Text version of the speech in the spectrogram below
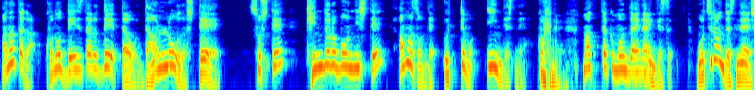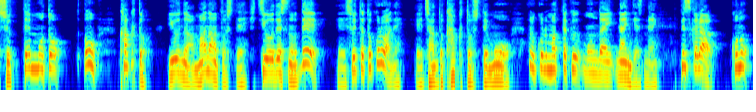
あなたがこのデジタルデータをダウンロードして、そして、Kindle 本にして、Amazon で売ってもいいんですね。これ、全く問題ないんです。もちろんですね、出典元を書くというのはマナーとして必要ですので、そういったところはね、ちゃんと書くとしても、これ全く問題ないんですね。ですから、この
